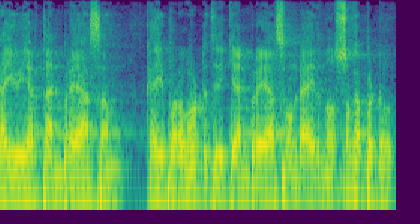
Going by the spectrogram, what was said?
കൈ ഉയർത്താൻ പ്രയാസം കൈ പുറകോട്ട് തിരിക്കാൻ പ്രയാസം ഉണ്ടായിരുന്നു സുഖപ്പെട്ടു.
